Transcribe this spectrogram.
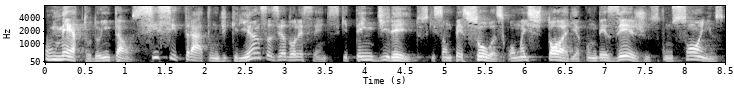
o método. Então, se se tratam de crianças e adolescentes que têm direitos, que são pessoas com uma história, com desejos, com sonhos,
